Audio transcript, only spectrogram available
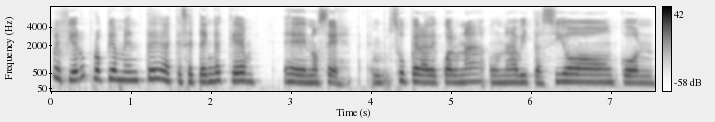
refiero propiamente a que se tenga que eh, no sé, súper adecuar una, una habitación con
